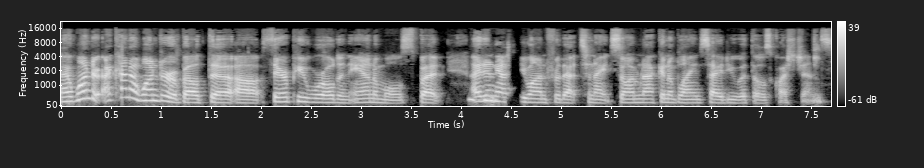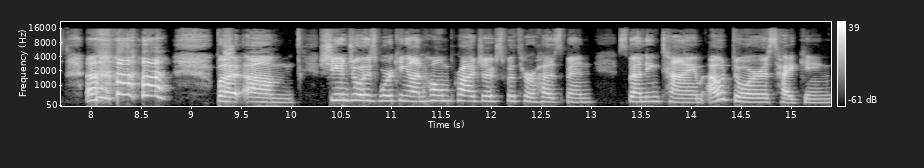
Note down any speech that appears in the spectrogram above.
I wonder, I kind of wonder about the uh, therapy world and animals, but mm-hmm. I didn't mm-hmm. ask you on for that tonight, so I'm not going to blindside you with those questions. but um, she enjoys working on home projects with her husband, spending time outdoors, hiking,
